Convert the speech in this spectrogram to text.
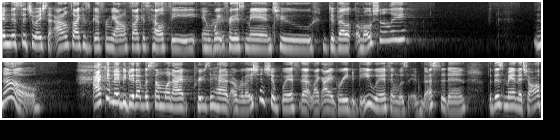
in this situation I don't feel like it's good for me, I don't feel like it's healthy, and wait for this man to develop emotionally? No. I could maybe do that with someone I previously had a relationship with that like I agreed to be with and was invested in. But this man that y'all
